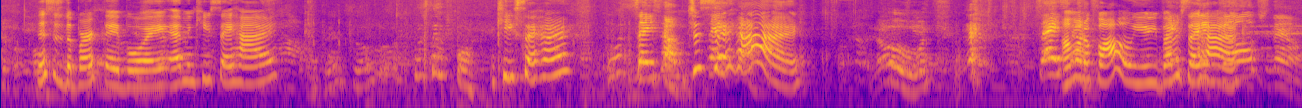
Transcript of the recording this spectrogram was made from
God. this is the birthday boy. Evan, can you say hi? What's that for? Can you say hi? Say something. Just say hi. No, Say something. I'm gonna follow you. You better say hi. Indulge now.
